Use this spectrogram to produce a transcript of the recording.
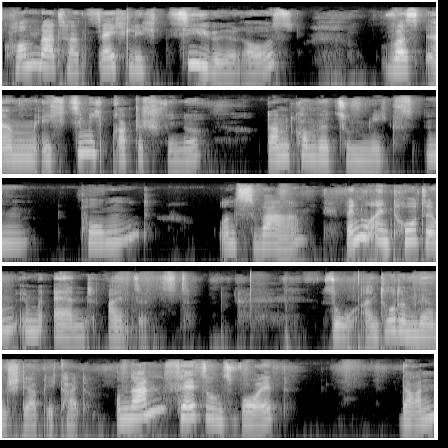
kommen da tatsächlich Ziegel raus was ähm, ich ziemlich praktisch finde. Damit kommen wir zum nächsten Punkt. Und zwar, wenn du ein Totem im End einsetzt. So, ein Totem der Unsterblichkeit. Und dann fällt so ins Void. Dann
